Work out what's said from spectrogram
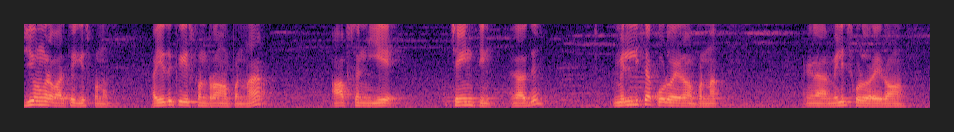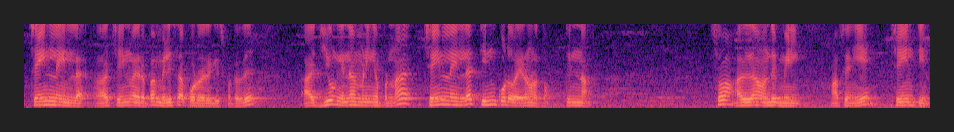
ஜி ஒன்ங்கிற வார்த்தையை யூஸ் பண்ணுவோம் அது எதுக்கு யூஸ் பண்ணுறோம் அப்படின்னா ஆப்ஷன் ஏ செயின் தின் அதாவது மெல்லிசாக கோடு வரைகிறோம் அப்படின்னா. சரிங்களா மெலிஸ் கோடு வரைகிறோம். செயின் லைனில் அதாவது செயின் வரைகிறப்ப மெலிசா கோடு வரைக்கு யூஸ் பண்ணுறது அது ஜியோன் என்ன பண்ணிங்க அப்படின்னா செயின் லைனில் தின் கோடு வரைகிறோம்னு அர்த்தம். தின்னா. ஸோ அதுதான் வந்து meaning option A chain thin.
